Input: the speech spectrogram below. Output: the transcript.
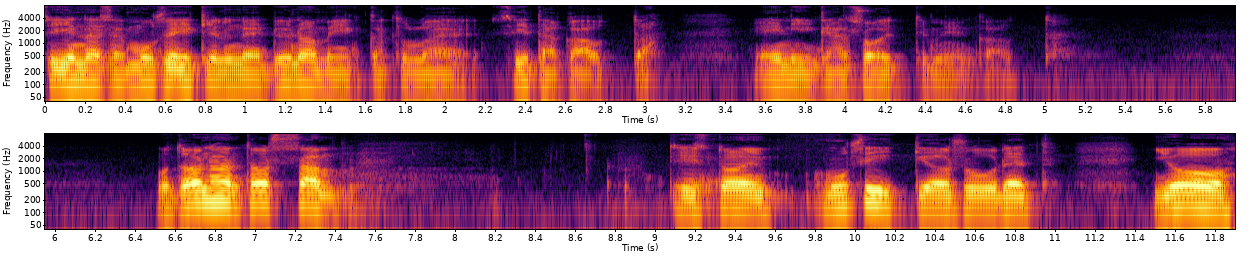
Siinä se musiikillinen dynamiikka tulee sitä kautta, ei niinkään soittimien kautta. Mutta onhan tossa, siis noin musiikkiosuudet, joo,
